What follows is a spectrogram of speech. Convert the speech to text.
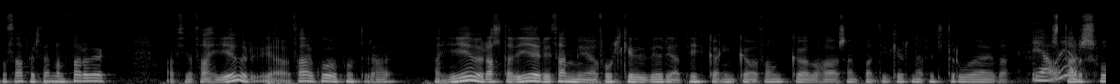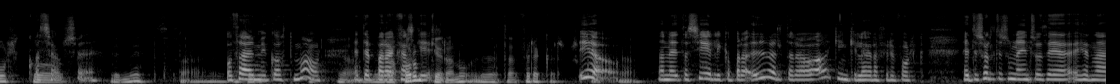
og það fyrir þennan farveg af því að það hefur, já það er góða punktur það, það hefur alltaf verið þannig að fólk hefur verið að pikka hinga og þangað og hafa sambandi í kjörna fulltrúa eða já, já, starfsfólk að og, sjálfsögðu einmitt, það, og það er mjög gott mál já, þetta er bara kannski- nú, þetta frekar sko. Já. já, þannig að þetta sé líka bara auðveldara og aðgengilegra fyrir fólk þetta er svolítið svona eins og þegar hérna,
